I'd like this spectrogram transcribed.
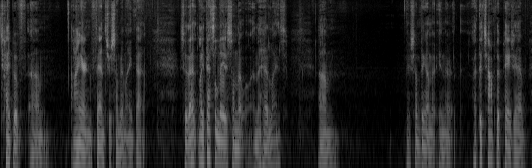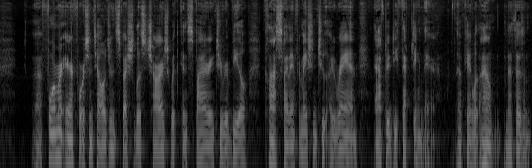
type of um, iron fence or something like that. So that like that's the latest on the on the headlines. Um, there's something on the in the at the top of the page. I have uh, former Air Force intelligence specialist charged with conspiring to reveal classified information to Iran after defecting there. Okay, well I don't. That doesn't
